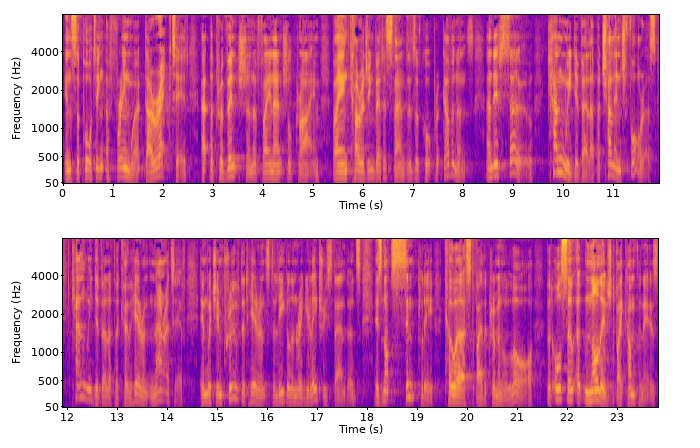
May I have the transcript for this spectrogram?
in supporting a framework directed at the prevention of financial crime by encouraging better standards of corporate governance? And if so, can we develop a challenge for us? Can we develop a coherent narrative in which improved adherence to legal and regulatory standards is not simply coerced by the criminal law, but also acknowledged by companies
